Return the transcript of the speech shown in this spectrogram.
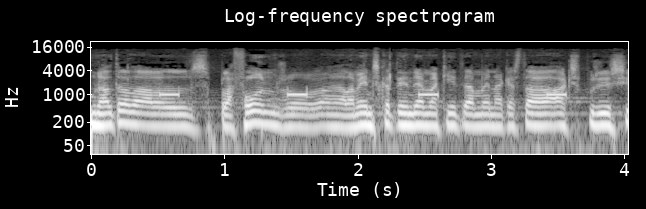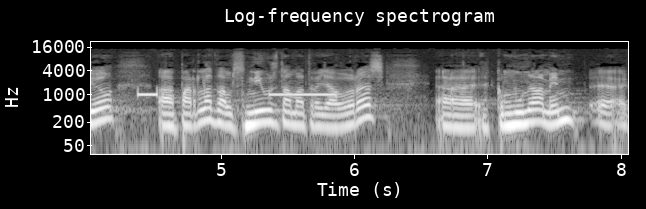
Un altre dels plafons o elements que tindrem aquí també en aquesta exposició eh, parla dels nius de metralladores eh, com un element eh,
